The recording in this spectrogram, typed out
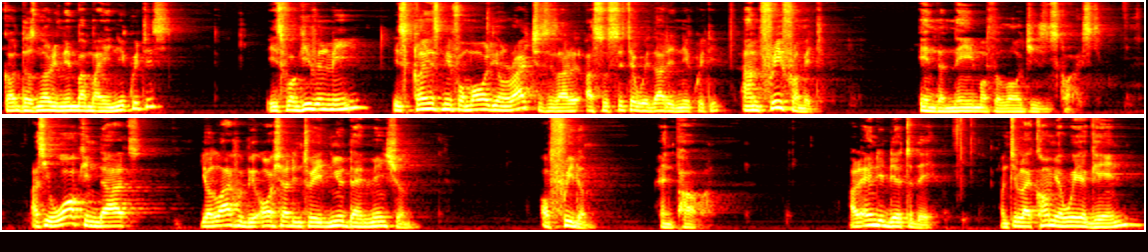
God does not remember my iniquities. He's forgiven me. He's cleansed me from all the unrighteousness associated with that iniquity. I'm free from it in the name of the Lord Jesus Christ. As you walk in that, your life will be ushered into a new dimension of freedom and power. I'll end it there today. Until I come your way again,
